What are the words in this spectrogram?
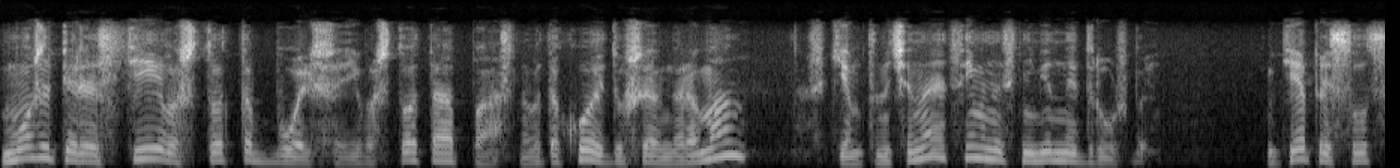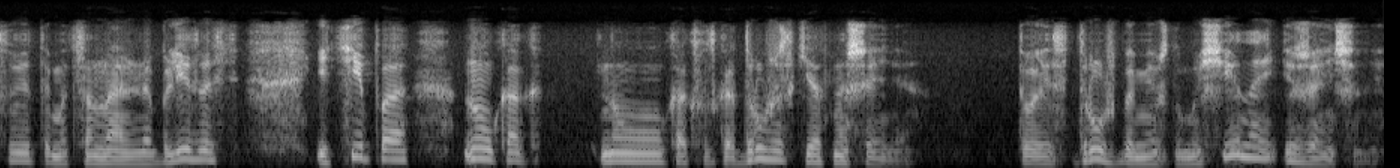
может перерасти во что-то большее и во что-то опасное. Вот такой душевный роман – с кем-то начинается именно с невинной дружбы, где присутствует эмоциональная близость и типа, ну, как, ну, как сказать, дружеские отношения. То есть дружба между мужчиной и женщиной.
